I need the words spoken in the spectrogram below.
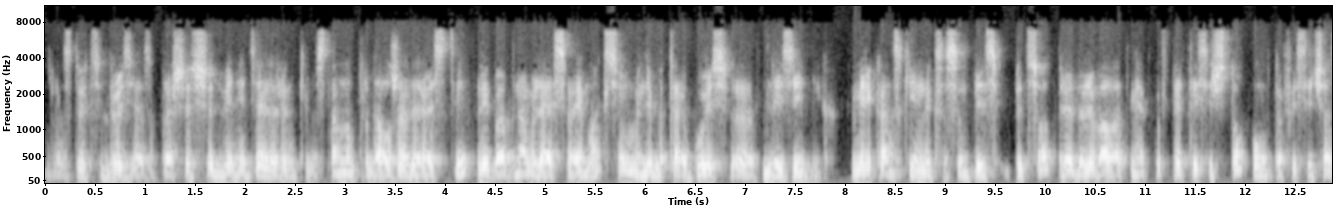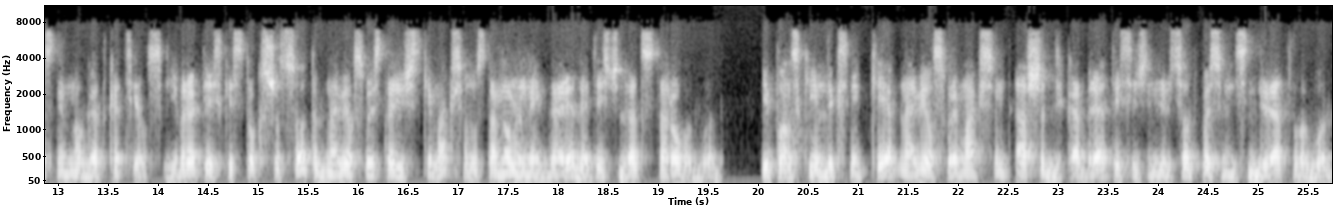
Здравствуйте, друзья. За прошедшие две недели рынки в основном продолжали расти, либо обновляя свои максимумы, либо торгуясь э, вблизи них. Американский индекс S&P 500 преодолевал отметку в 5100 пунктов и сейчас немного откатился. Европейский стокс 600 обновил свой исторический максимум, установленный в январе 2022 года. Японский индекс Nikkei обновил свой максимум аж от декабря 1989 года.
